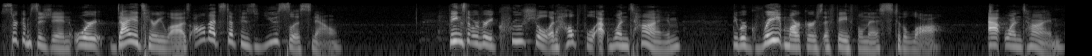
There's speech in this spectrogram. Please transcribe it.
circumcision or dietary laws, all that stuff is useless now things that were very crucial and helpful at one time. They were great markers of faithfulness to the law at one time.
